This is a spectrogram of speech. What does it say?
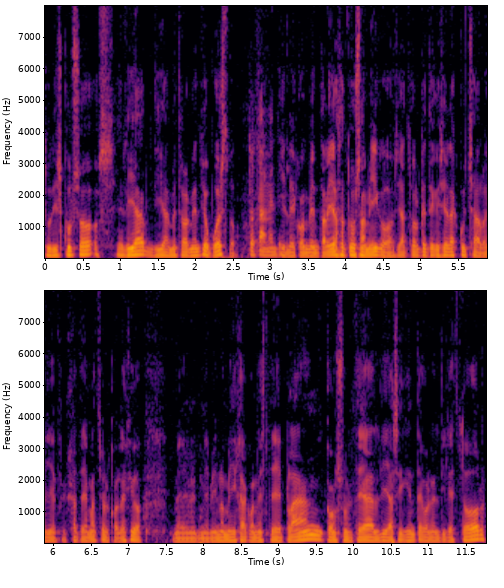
tu discurso sería diametralmente opuesto. Totalmente. Y le comentarías a tus amigos y a todo el que te quisiera escuchar, oye, fíjate, macho, el colegio, me, vino mi hija con este plan, consulté al día siguiente con el director,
